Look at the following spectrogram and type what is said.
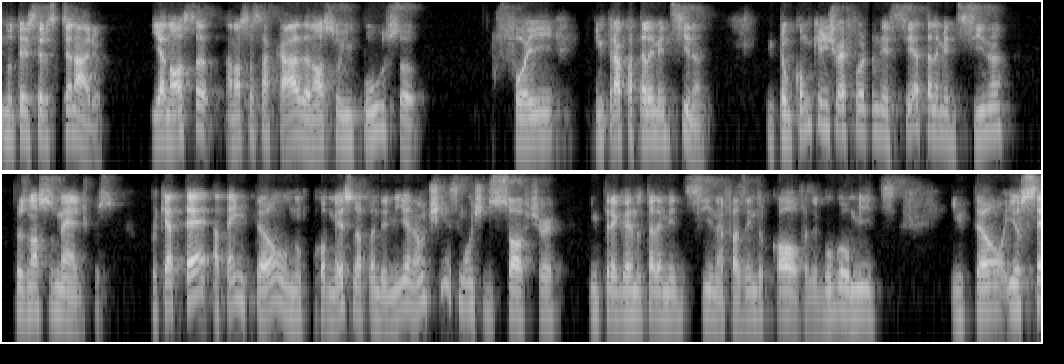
no, terceiro cenário. E a nossa, a nossa sacada, nosso impulso foi entrar com a telemedicina. Então, como que a gente vai fornecer a telemedicina para os nossos médicos? Porque até, até então, no começo da pandemia, não tinha esse monte de software entregando telemedicina, fazendo call, fazendo Google Meets. Então, e o, CR,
